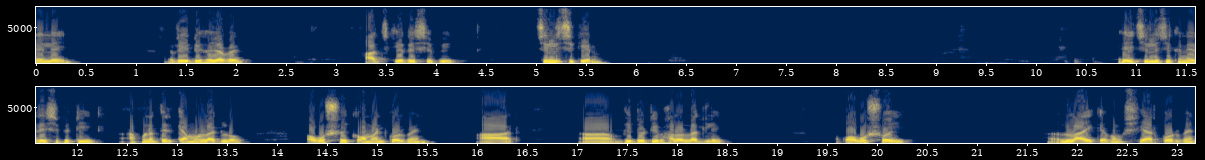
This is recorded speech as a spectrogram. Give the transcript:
নিলেই রেডি হয়ে যাবে। আজকের রেসিপি চিলি চিকেন এই চিলি চিকেনের রেসিপিটি আপনাদের কেমন লাগল অবশ্যই কমেন্ট করবেন। আর ভিডিওটি ভালো লাগলে অবশ্যই লাইক এবং শেয়ার করবেন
